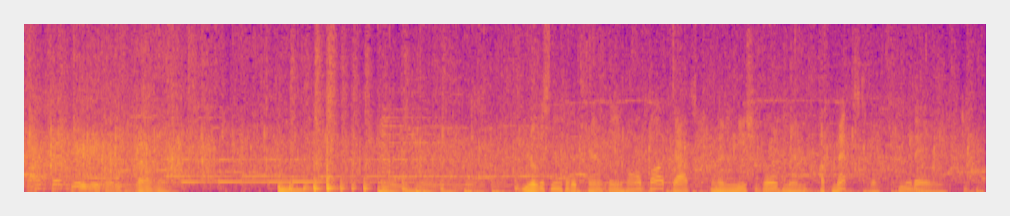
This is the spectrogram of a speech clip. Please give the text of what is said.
Mark Ben Davies, ladies and gentlemen. You're listening to the Trampoline Hall podcast. I'm Misha Goldman. Up next, the Q&A.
